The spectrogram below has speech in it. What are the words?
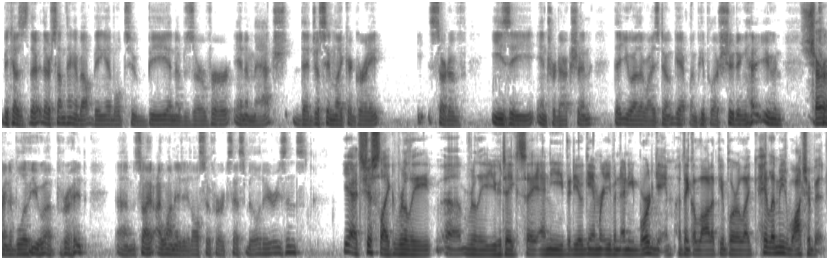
because there, there's something about being able to be an observer in a match that just seemed like a great sort of easy introduction that you otherwise don't get when people are shooting at you and Sure. trying to blow you up, right? Um, so I, I wanted it also for accessibility reasons. Yeah, it's just like really, uh, really, you could take, say, any video game or even any board game. I think a lot of people are like, hey, let me watch a bit.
